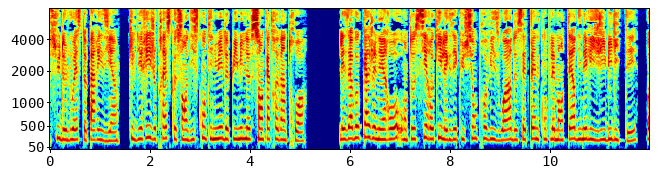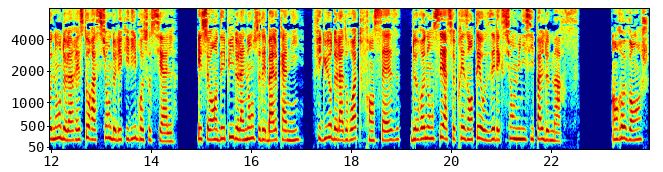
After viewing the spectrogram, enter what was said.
sud de l'ouest parisien, qu'il dirige presque sans discontinuer depuis 1983. Les avocats généraux ont aussi requis l'exécution provisoire de cette peine complémentaire d'inéligibilité, au nom de la restauration de l'équilibre social. Et ce en dépit de l'annonce des Balkany, figure de la droite française, de renoncer à se présenter aux élections municipales de mars. En revanche,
